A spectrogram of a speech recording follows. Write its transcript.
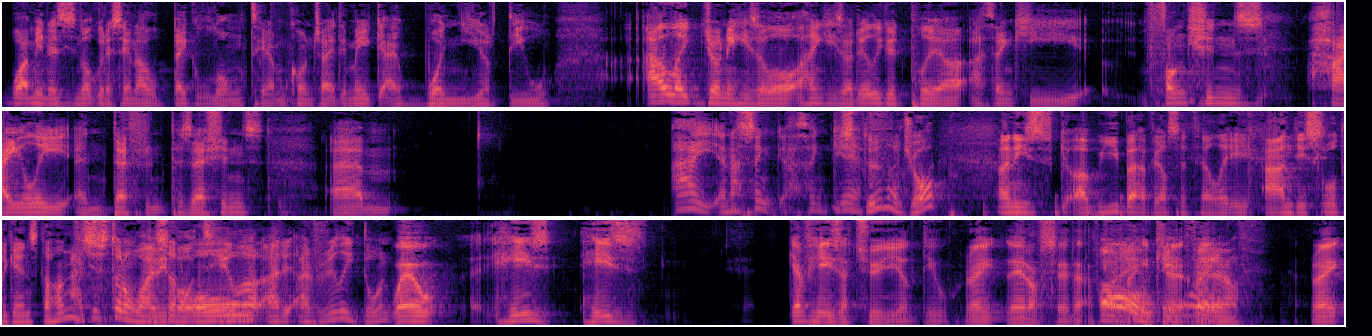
what I mean is he's not going to sign a big long term contract. He might get a one year deal. I like Johnny Hayes a lot. I think he's a really good player. I think he functions highly in different positions. Um, aye, and I think I think He's yeah, doing a job, and he's got a wee bit of versatility, and he scored against the Huns. I just don't know why These we bought all- Taylor. I, I really don't. Well, Hayes, Hayes, give Hayes a two-year deal, right? There, I've said it. I've put oh, it okay, it, fair right? enough. Right.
